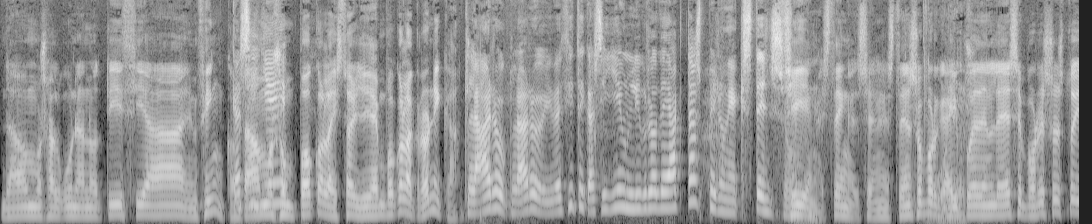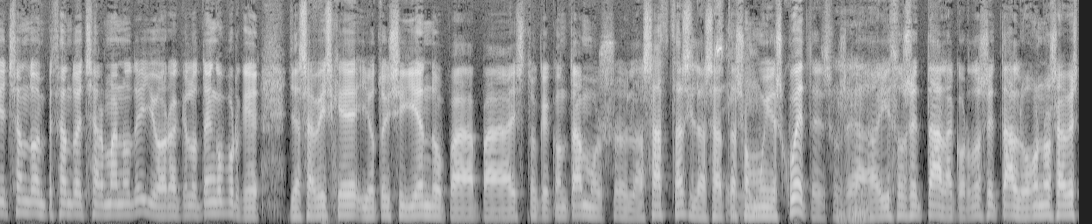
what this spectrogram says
dábamos alguna noticia, en fin, contábamos un poco la historia y un poco la crónica. Claro, claro. A decirte casi un libro de actas, pero en extenso. Sí, en extenso, en extenso porque ahí pueden leerse. Por eso estoy echando, empezando a echar mano de ello ahora que lo tengo, porque ya sabéis que yo estoy siguiendo para esto que contamos eh, las actas y las actas Sí. son muy escuetes. O sea, hízose tal, acordóse tal, luego no sabes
